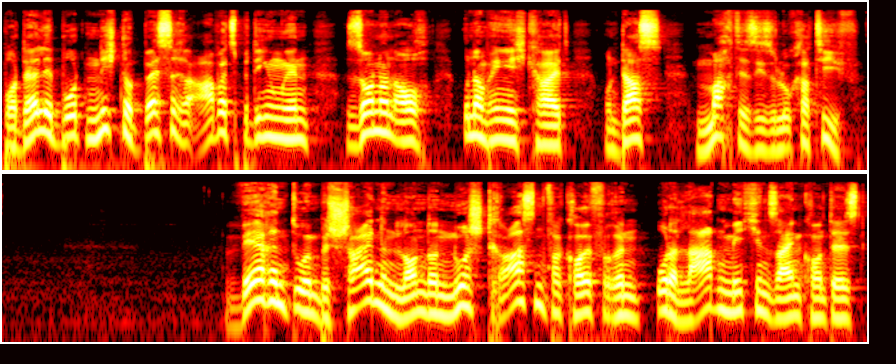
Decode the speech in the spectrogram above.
Bordelle boten nicht nur bessere Arbeitsbedingungen, sondern auch Unabhängigkeit und das machte sie so lukrativ. Während du im bescheidenen London nur Straßenverkäuferin oder Ladenmädchen sein konntest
